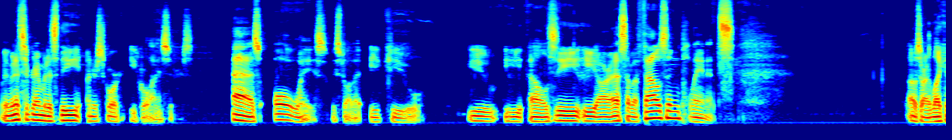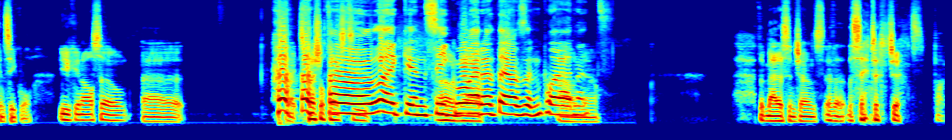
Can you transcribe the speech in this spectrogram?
We have an Instagram. It is the underscore equelizers. As always, we spell that E Q U E L Z E R S of a thousand planets. Oh, sorry, like and sequel. You can also uh, Right, special thanks to- like and sequel no. at a thousand no. planets. the Madison Jones, uh, the, the Santa Jones, fuck,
